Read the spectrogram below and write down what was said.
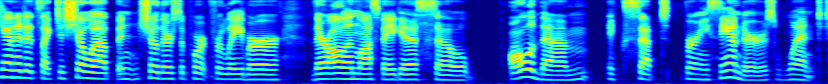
candidates like to show up and show their support for labor. They're all in Las Vegas, so all of them except Bernie Sanders went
